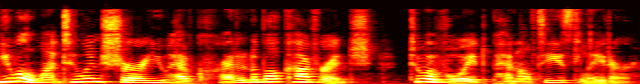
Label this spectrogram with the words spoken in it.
you will want to ensure you have creditable coverage to avoid penalties later.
